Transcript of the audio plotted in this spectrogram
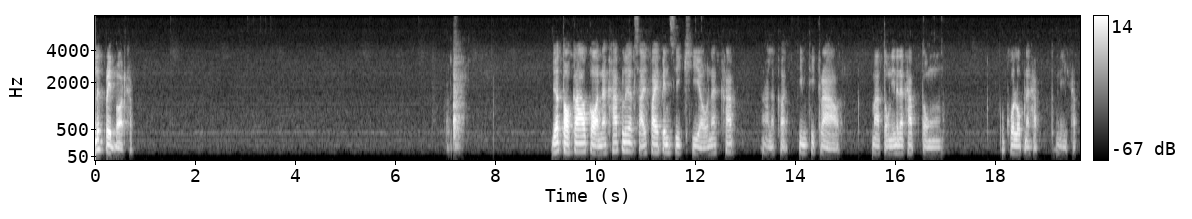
เลือก Breadboard ครับ เดี๋ยวต่อกราวก่อนนะครับ เลือกสายไฟเป็นสีเขียวนะครับอ่าแล้วก็จิ้มที่กราว มาตรงนี้นะครับ ตรงพวกโคลบนะครับ ตรงนี้ครับ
